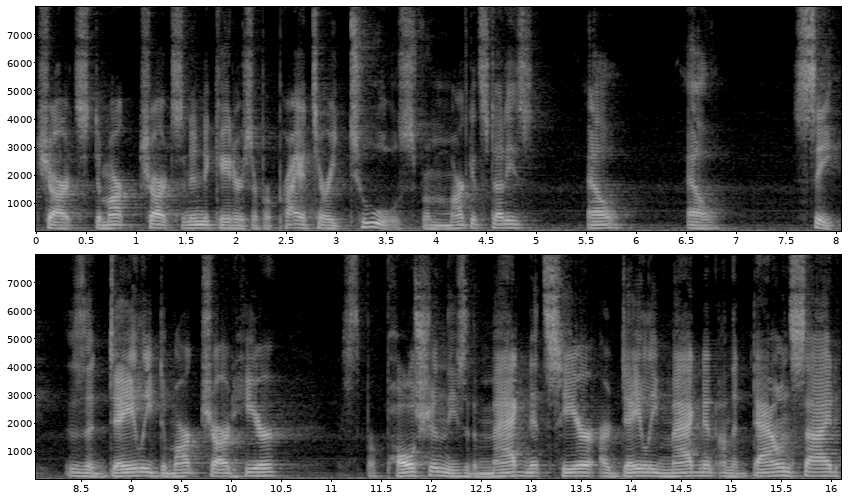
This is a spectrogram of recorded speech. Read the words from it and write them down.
charts. DeMark charts and indicators are proprietary tools from Market Studies LLC. This is a daily DeMark chart here. This is propulsion. These are the magnets here. Our daily magnet on the downside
